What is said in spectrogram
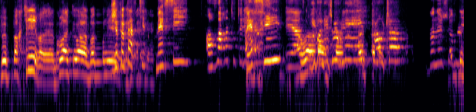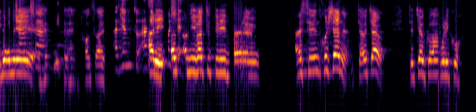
peux partir. euh, bravo à toi, bonne journée. Je peux partir. Merci. Au revoir à toutes les deux. Merci. Et à Au revoir. Et bonne journée. Ciao, ciao. bonne Bonne journée. journée. Ciao, ciao. François. À bientôt. À la Allez, prochaine. on y va toutes les deux. À la semaine prochaine. Ciao, ciao. Je te tiens au courant pour les cours.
